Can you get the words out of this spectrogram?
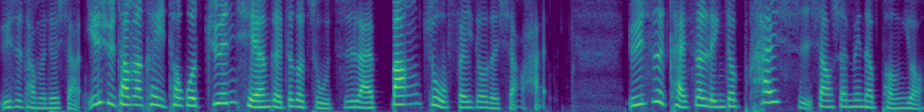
于是他们就想，也许他们可以透过捐钱给这个组织来帮助非洲的小孩。于是凯瑟琳就开始向身边的朋友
